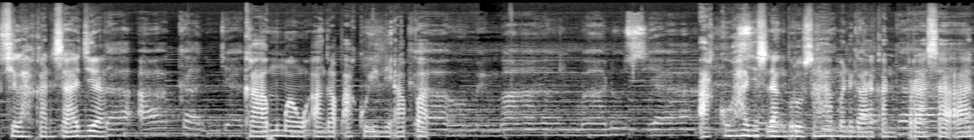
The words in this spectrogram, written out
Silahkan saja. Kamu mau anggap aku ini apa? Aku hanya sedang berusaha mendengarkan perasaan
